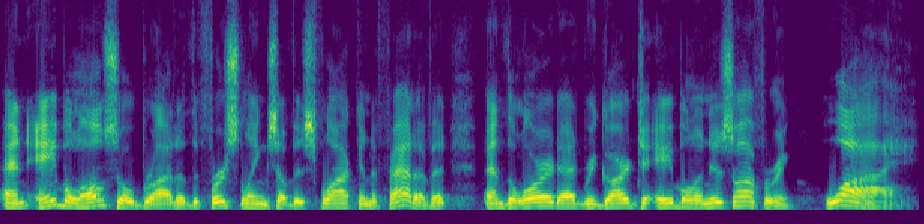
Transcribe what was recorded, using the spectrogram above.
And Abel also brought of the firstlings of his flock and the fat of it, and the Lord had regard to Abel and his offering. Why?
